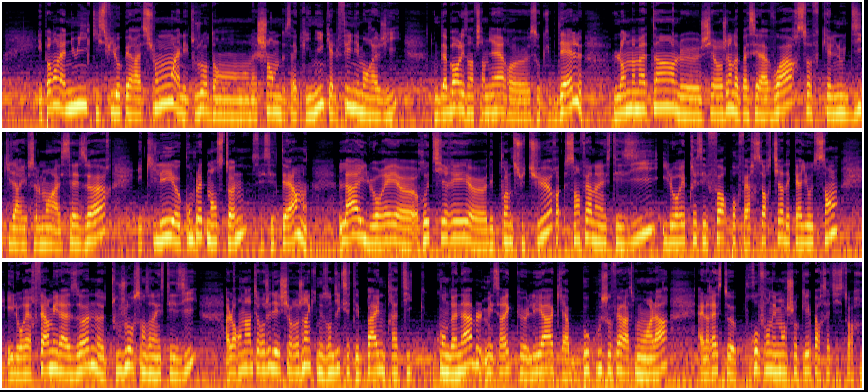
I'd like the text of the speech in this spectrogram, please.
Et pendant la nuit qui suit l'opération, elle est toujours dans la chambre de sa clinique, elle fait une hémorragie. Donc d'abord, les infirmières euh, s'occupent d'elle. Le lendemain matin, le chirurgien doit passer la voir, sauf qu'elle nous dit qu'il arrive seulement à 16h et qu'il est euh, complètement stone, c'est ses termes. Là, il lui aurait euh, retiré des points de suture sans faire d'anesthésie. Il aurait pressé fort pour faire sortir des caillots de sang et il aurait refermé la zone, toujours sans anesthésie. Alors on a interrogé des chirurgiens qui nous ont dit que c'était pas une pratique mais c'est vrai que Léa, qui a beaucoup souffert à ce moment-là, elle reste profondément choquée par cette histoire.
